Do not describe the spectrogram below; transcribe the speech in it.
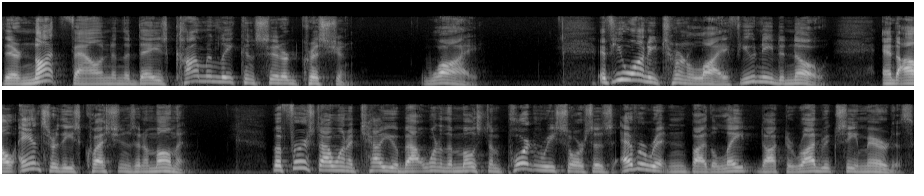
They're not found in the days commonly considered Christian. Why? If you want eternal life, you need to know, and I'll answer these questions in a moment. But first, I want to tell you about one of the most important resources ever written by the late Dr. Roderick C. Meredith.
